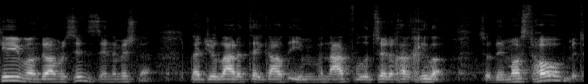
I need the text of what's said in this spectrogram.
Kiv on the Amr since in the Mishnah that you're allowed to take out even for not for Litzerich Achila. So they must hold that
